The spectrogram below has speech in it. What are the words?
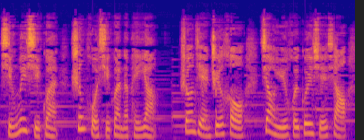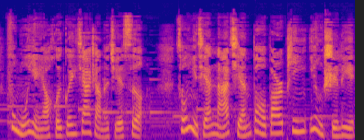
行为习惯、生活习惯的培养。双减之后，教育回归学校，父母也要回归家长的角色。从以前拿钱报班拼硬实力，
